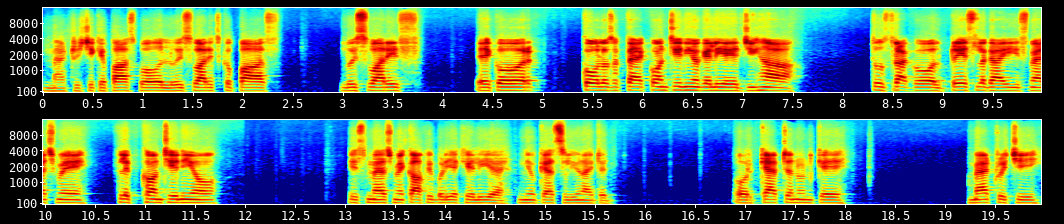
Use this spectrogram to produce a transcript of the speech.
मैट्रिची के पास बॉल लुइस वारिस को पास। लुइस वारिस, एक और गोल हो सकता है कॉन्टिन्यू के लिए। जी हाँ दूसरा गोल प्रेस लगाई इस मैच में फ्लिप कॉन्टिन्यू इस मैच में काफ़ी बढ़िया खेली है न्यू कैसल यूनाइटेड और कैप्टन उनके, मैट्रिची,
